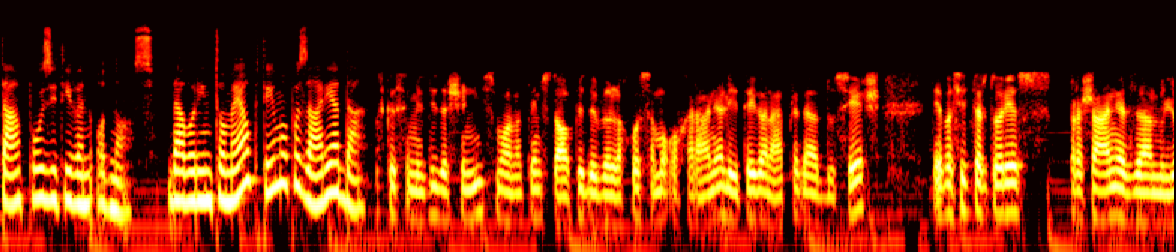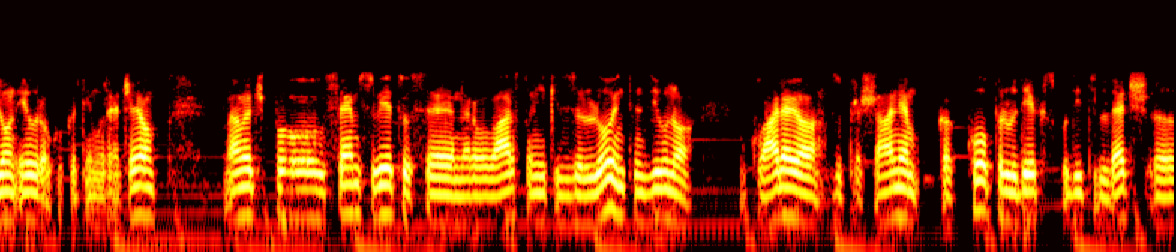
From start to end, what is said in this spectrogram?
ta pozitiven odnos. Davorin Tome ob tem opozarja, da. Ker se mi zdi, da še nismo na tem stopnju, da bi lahko samo ohranjali tega napredka dosež. Je pa sicer to res vprašanje za milijon evrov, kot temu rečejo. Namreč po vsem svetu se naravovarstveniki zelo intenzivno ukvarjajo z vprašanjem, kako pri ljudeh zbuditi več, eh,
